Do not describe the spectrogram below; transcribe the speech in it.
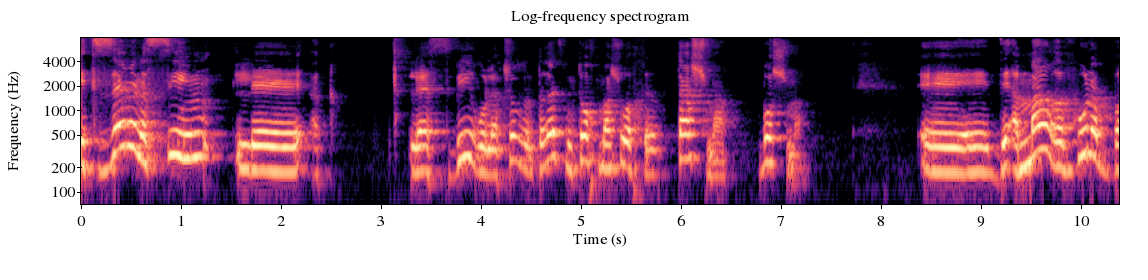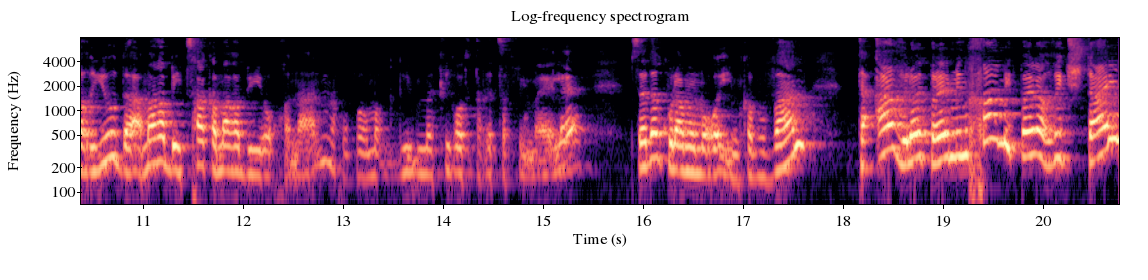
את זה מנסים להסביר או להקשות ולתרץ מתוך משהו אחר, תשמע, בוא שמע. אה, דאמר רב הונא בר יהודה, אמר רבי יצחק, אמר רבי יוחנן, אנחנו כבר מכירות את הרצפים האלה, בסדר? כולם אמוראים כמובן, טעה ולא התפלל מנחה, מתפלל ערבית שתיים,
